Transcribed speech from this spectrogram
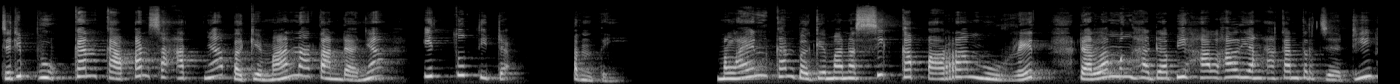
Jadi bukan kapan saatnya, bagaimana tandanya, itu tidak penting melainkan bagaimana sikap para murid dalam menghadapi hal-hal yang akan terjadi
